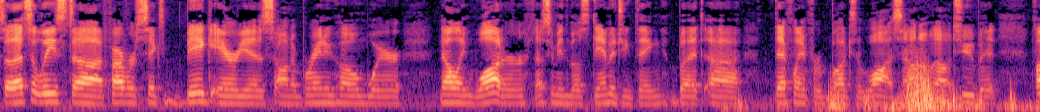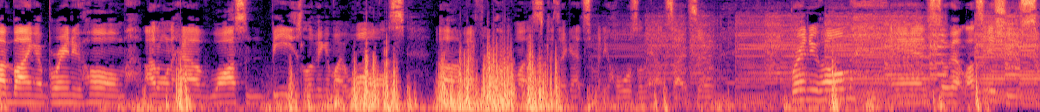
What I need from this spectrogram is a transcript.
So that's at least uh, five or six big areas on a brand new home where not only water, that's gonna be the most damaging thing, but uh, definitely for bugs and wasps. I don't know about you, but if I'm buying a brand new home, I don't want to have wasps and bees living in my walls um, after a couple months because I got so many holes on the outside. So brand new home and still got lots of issues.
